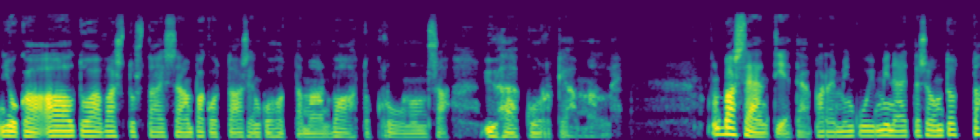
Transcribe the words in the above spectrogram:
joka aaltoa vastustaessaan pakottaa sen kohottamaan vaahtokruununsa yhä korkeammalle. Basään tietää paremmin kuin minä, että se on totta,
